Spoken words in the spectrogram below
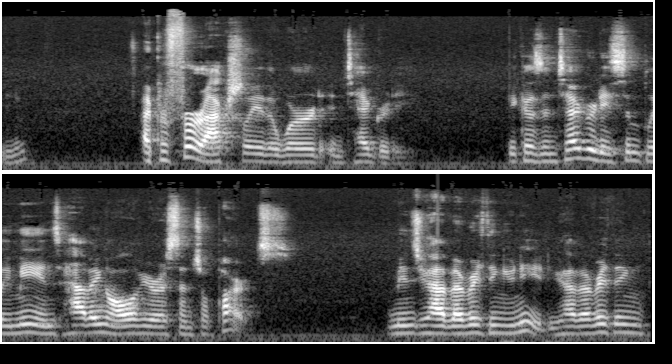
You know? I prefer actually the word integrity because integrity simply means having all of your essential parts. It means you have everything you need. You have everything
